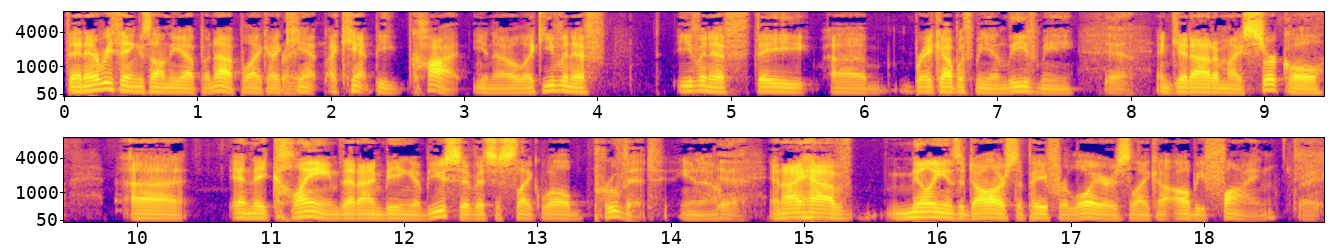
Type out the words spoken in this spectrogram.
then everything's on the up and up. Like I can't I can't be caught. You know, like even if even if they uh, break up with me and leave me Yeah. and get out of my circle, uh, and they claim that I'm being abusive, it's just like, well, prove it, you know. Yeah. And I have millions of dollars to pay for lawyers, like I'll be fine. Right.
